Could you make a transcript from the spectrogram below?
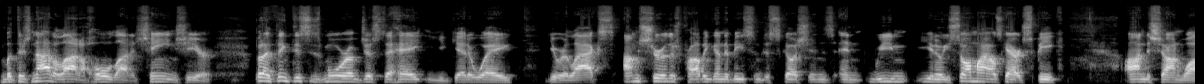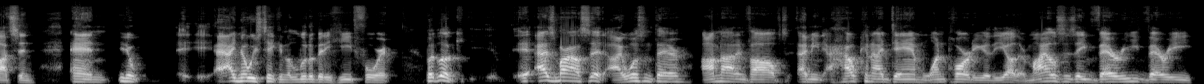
but there's not a lot, a whole lot of change here. But I think this is more of just a hey, you get away, you relax. I'm sure there's probably going to be some discussions, and we, you know, you saw Myles Garrett speak on Deshaun Watson, and you know I know he's taking a little bit of heat for it, but look, as Myles said, I wasn't there. I'm not involved. I mean, how can I damn one party or the other? Myles is a very, very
